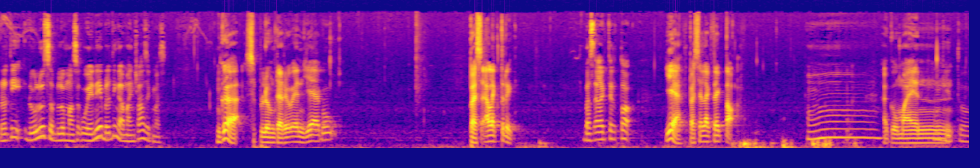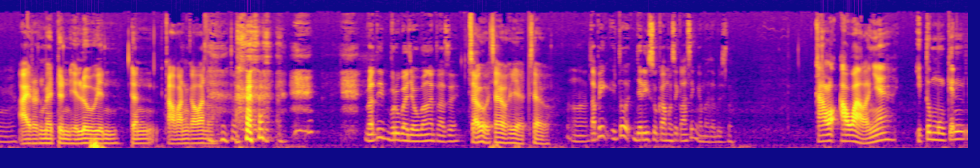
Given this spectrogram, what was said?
Berarti dulu sebelum masuk UNY berarti nggak main klasik mas? enggak sebelum dari UNJ aku bass elektrik Bass elektrik tok. ya bass elektrik tok Oh, aku main gitu. Iron Maiden Halloween dan kawan-kawan lah Berarti berubah jauh banget mas ya. jauh jauh ya jauh Eh, tapi itu jadi suka musik klasik nggak mas abis itu? kalau awalnya itu mungkin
